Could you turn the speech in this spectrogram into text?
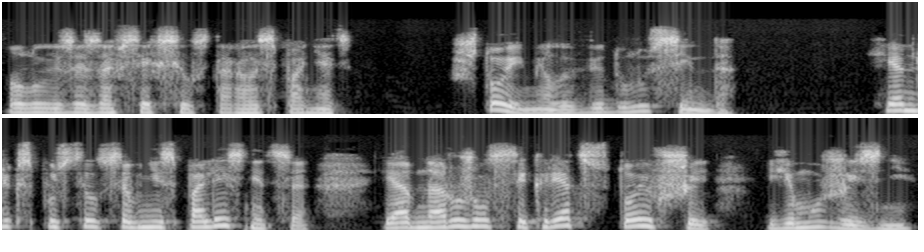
Луиза изо всех сил старалась понять, что имела в виду Лусинда. Хенрик спустился вниз по лестнице и обнаружил секрет, стоивший ему жизни.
